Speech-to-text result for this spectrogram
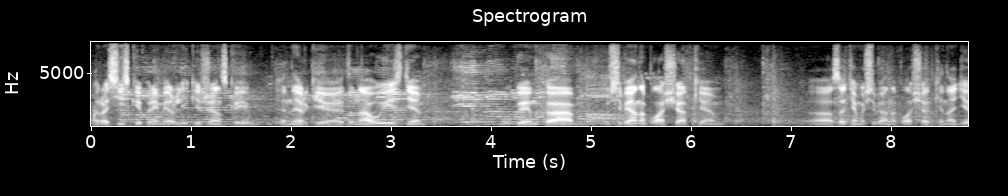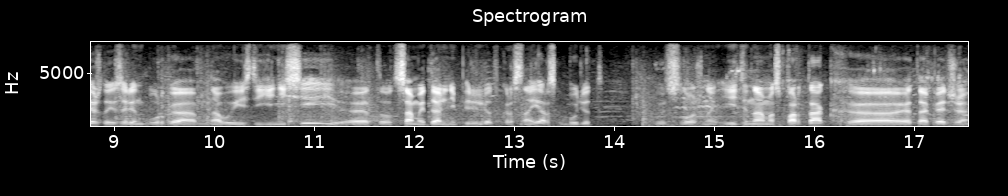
Российской премьер-лиги, женской «Энергия» – это на выезде. У ГМК у себя на площадке. А, Затем у себя на площадке «Надежда» из Оренбурга. На выезде «Енисей». Это вот самый дальний перелет в Красноярск будет, будет сложно. И «Динамо» «Спартак» э, – это, опять же,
